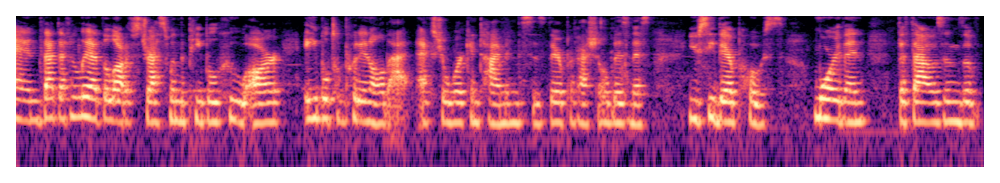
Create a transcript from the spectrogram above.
and that definitely adds a lot of stress when the people who are able to put in all that extra work and time and this is their professional business you see their posts more than the thousands of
